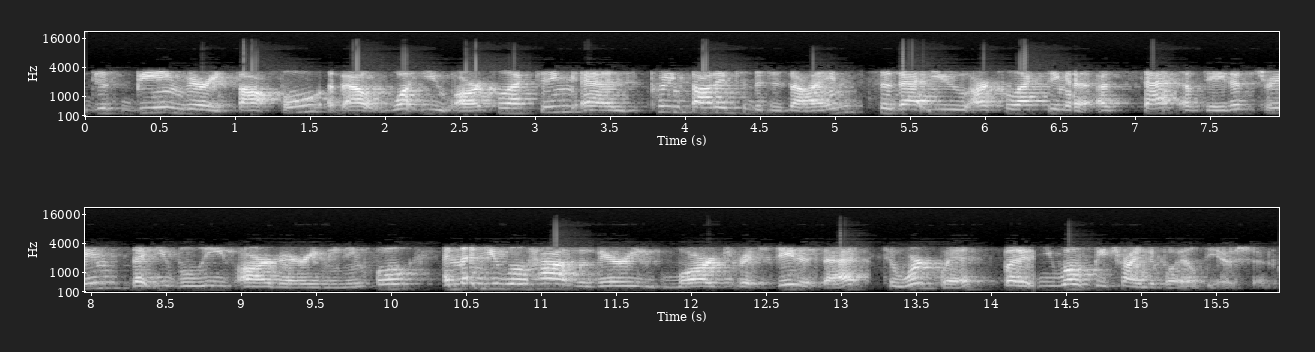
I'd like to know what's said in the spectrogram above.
just being very thoughtful about what you are collecting and putting thought into the design so that you are collecting a, a, set of data streams that you believe are very meaningful. And then you will have a very large, rich data set to work with, but you won't be trying to boil the ocean.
